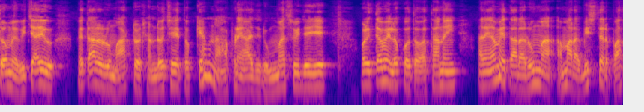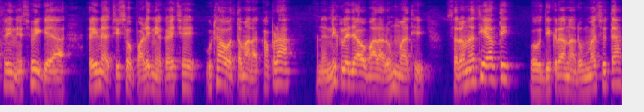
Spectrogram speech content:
તો મેં વિચાર્યું કે તારો રૂમ આટલો ઠંડો છે, તો કેમ ના આપણે આજ રૂમમાં સૂઈ જઈએ? વળી તમે લોકો તો હતા નહીં, અને અમે તારા રૂમમાં અમારા બિસ્તર પાથરીને સૂઈ ગયા. રીના ચીસો પાડીને કહે છે, ઉઠાવો તમારા કપડાં અને નીકળી જાઓ મારા રૂમમાંથી. શરમ નથી આવતી? બહુ દીકરાના રૂમમાં સૂતા?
